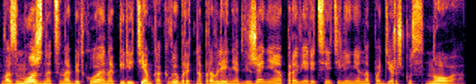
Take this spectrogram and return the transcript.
Возможно, цена биткоина перед тем, как выбрать направление движения, проверит все эти линии на поддержку снова.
